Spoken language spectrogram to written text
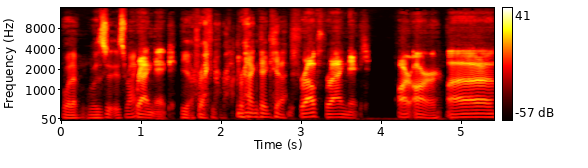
whatever was it? Is Ragn? Ragnick, Yeah, Ragnarok. Ragnick. Yeah. Ralph Ragnick, RR. Uh,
